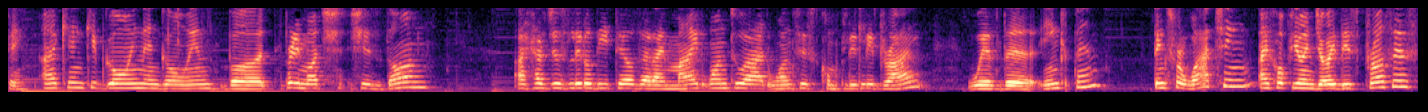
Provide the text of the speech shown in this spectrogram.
Okay, I can keep going and going, but pretty much she's done. I have just little details that I might want to add once it's completely dry with the ink pen. Thanks for watching. I hope you enjoyed this process.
